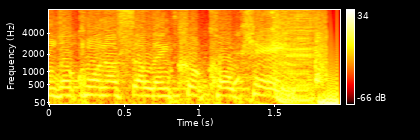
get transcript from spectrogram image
the corner selling cook cocaine.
